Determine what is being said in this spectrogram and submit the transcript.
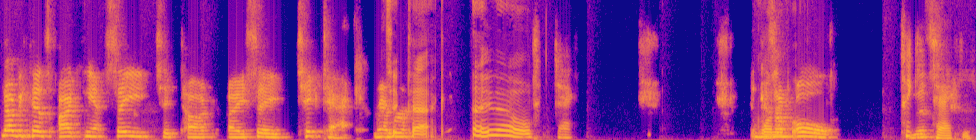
no, because I can't say TikTok. I say Tic Tac. Remember? Tic Tac. I know. Tack, Because I'm old. ticky This- tacky,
